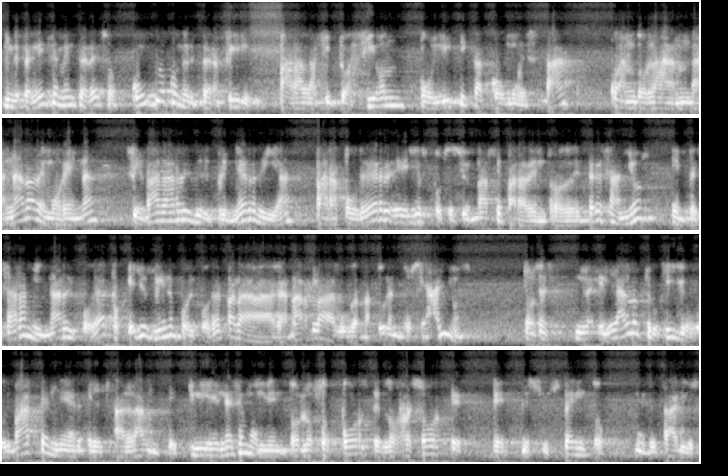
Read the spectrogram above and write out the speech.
independientemente de eso, cumplo con el perfil para la situación política como está, cuando la andanada de Morena se va a dar desde el primer día para poder ellos posesionarse para dentro de tres años empezar a minar el poder, porque ellos vienen por el poder para ganar la gubernatura en 12 años. Entonces, Lalo Trujillo va a tener el talante y en ese momento los soportes, los resortes de, sustento necesarios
